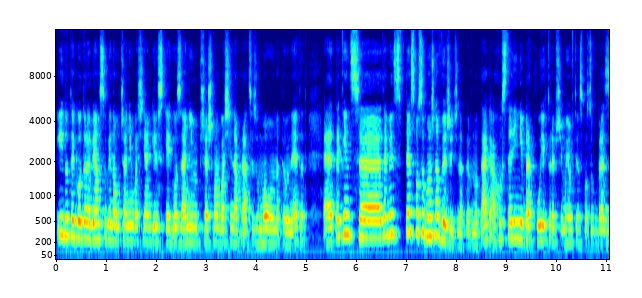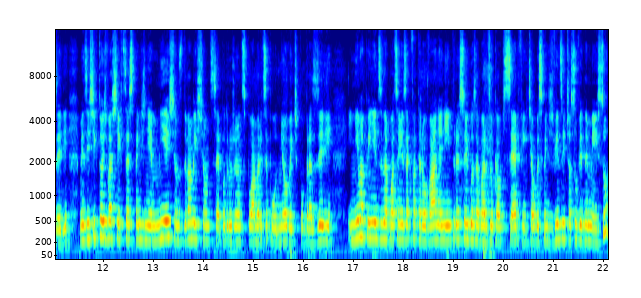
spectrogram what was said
i do tego dorabiałam sobie nauczaniem właśnie angielskiego, zanim przeszłam właśnie na pracę z umową na pełny etat. E, tak, więc, e, tak więc w ten sposób można wyżyć na pewno, tak? A hosteli nie brakuje, które przyjmują w ten sposób w Brazylii, więc jeśli ktoś właśnie chce spędzić, nie miesiąc, dwa miesiące podróżując po Ameryce Południowej czy po Brazylii i nie ma pieniędzy na płacenie zakwaterowania, nie interesuje go za bardzo couchsurfing, chciałby spędzić więcej czasu w jednym miejscu,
